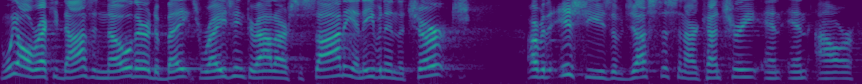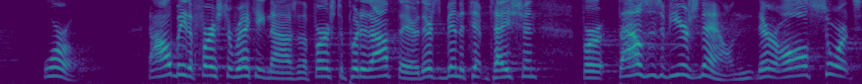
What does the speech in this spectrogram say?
And we all recognize and know there are debates raging throughout our society and even in the church over the issues of justice in our country and in our world. Now, I'll be the first to recognize and the first to put it out there. There's been a temptation for thousands of years now. And there are all sorts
